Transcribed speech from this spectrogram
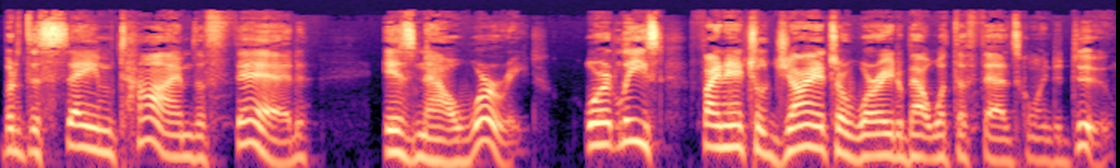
But at the same time, the Fed is now worried, or at least financial giants are worried about what the Fed's going to do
